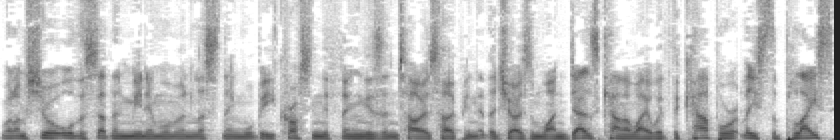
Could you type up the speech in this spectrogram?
Well, I'm sure all the southern men and women listening will be crossing their fingers and toes, hoping that the chosen one does come away with the cup or at least the place.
